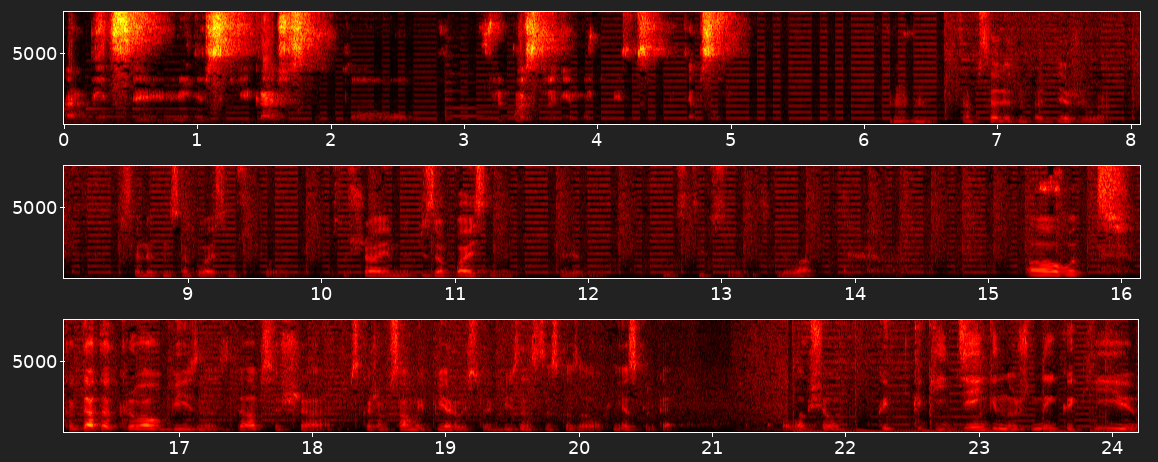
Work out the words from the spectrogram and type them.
амбиции, лидерские качества, то в любой стране можно бизнес открыть абсолютно. Угу. Абсолютно поддерживаю. Абсолютно согласен, что в США именно безопаснее, наверное, вести все эти дела. А вот когда ты открывал бизнес, да, в США, скажем, самый первый свой бизнес, ты сказал их несколько, вообще вот какие деньги нужны, какие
